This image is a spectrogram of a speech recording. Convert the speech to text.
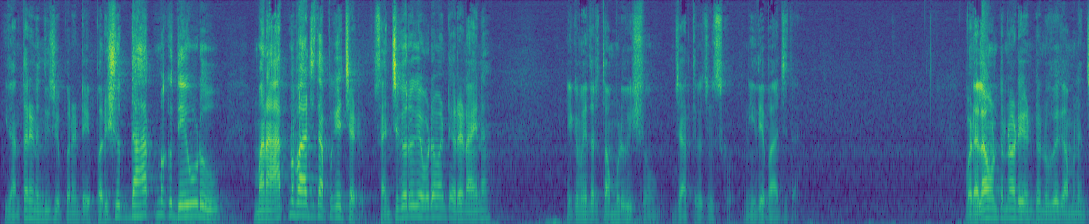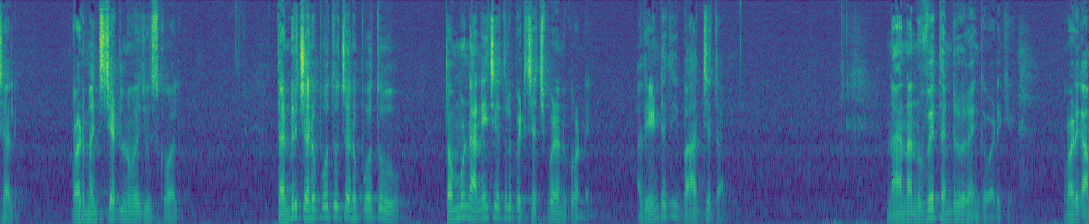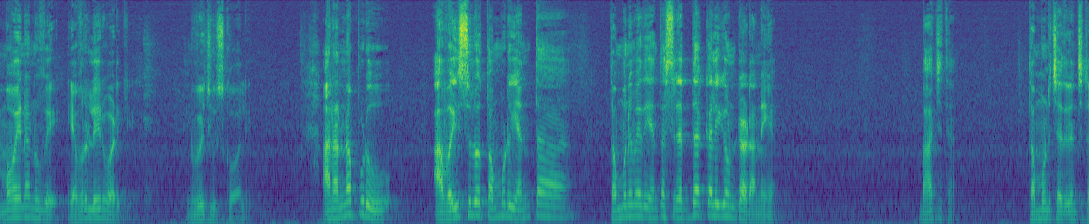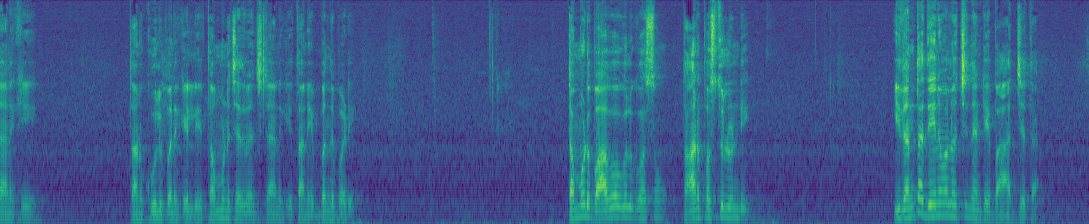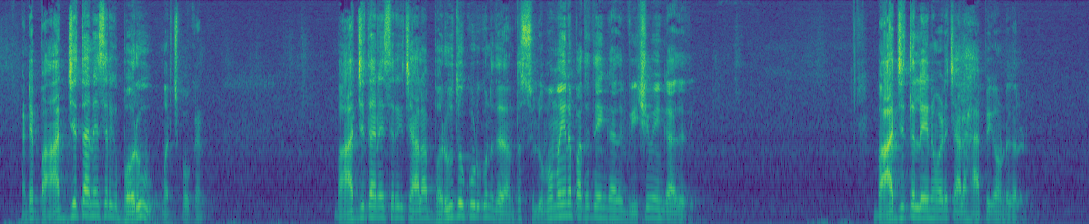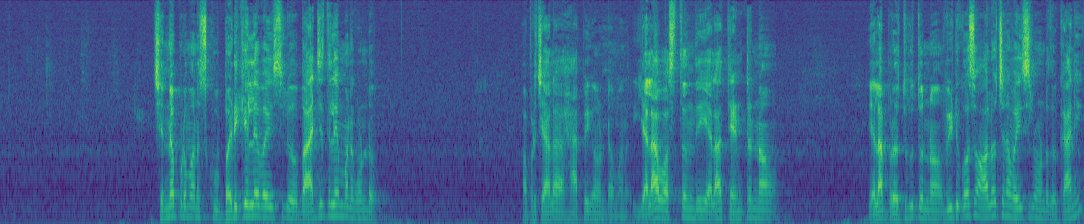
ఇదంతా నేను ఎందుకు చెప్పానంటే పరిశుద్ధాత్మకు దేవుడు మన ఆత్మ బాధ్యత అప్పగించాడు. సంచగరుగా ఇవ్వడం అంటే అరే నాయన ఇక మీద తమ్ముడు విషయం జాగ్రత్తగా చూసుకో. నీదే బాధ్యత. వాడు ఎలా ఉంటున్నాడు ఏంటో నువ్వే గమనించాలి. వాడు మంచి చెడ్లు నువ్వే చూసుకోవాలి. తండ్రి చనిపోతూ చనిపోతూ తమ్ముడిని అన్నయ్య చేతులు పెట్టి చచ్చిపోయాడు అనుకోండి అదేంటది? బాధ్యత. నాన్న నువ్వే తండ్రివిరా ఇంక వాడికి. వాడికి అమ్మవైనా నువ్వే ఎవరు లేరు వాడికి. నువ్వే చూసుకోవాలి. అని అన్నప్పుడు ఆ వయసులో తమ్ముడు ఎంత తమ్ముని మీద ఎంత శ్రద్ధ కలిగి ఉంటాడు అన్నయ్య? బాధ్యత. తమ్ముడిని చదివించడానికి తాను కూలి పనికి వెళ్ళి తమ్ముడిని చదివించడానికి తాను ఇబ్బంది పడి తమ్ముడు బాగోగుల కోసం తాను పస్తులుండి. ఇదంతా దేనివల్ల వచ్చిందంటే బాధ్యత. అంటే బాధ్యత అనేసరికి బరువు మర్చిపోకండి. బాధ్యత అనేసరికి చాలా బరువుతో కూడుకున్నది అది. అంత సులభమైన పద్ధతి ఏం కాదు విషయం ఏం కాదు అది. బాధ్యత లేనివాడు చాలా హ్యాపీగా ఉండగలడు. చిన్నప్పుడు మన స్కూ బడికి వెళ్ళే వయసులో బాధ్యతలేం మనకు ఉండవు అప్పుడు చాలా హ్యాపీగా ఉంటాం మనం. ఎలా వస్తుంది ఎలా తింటున్నాం ఎలా బ్రతుకుతున్నాం వీటి కోసం ఆలోచన వయసులో ఉండదు. కానీ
